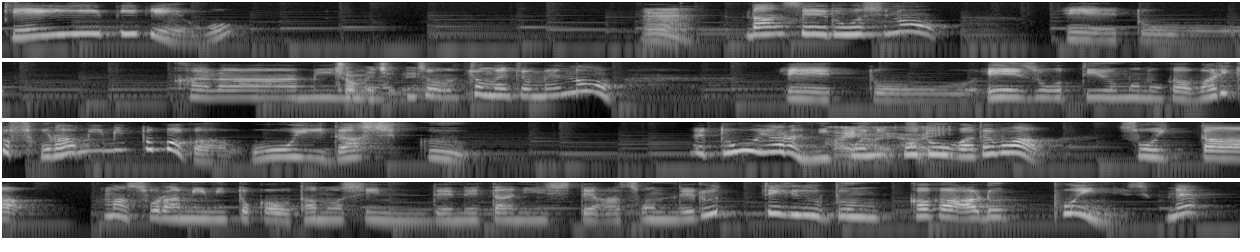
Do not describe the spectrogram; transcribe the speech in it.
ゲイビデオ？うん。男性同士の、えっ、と、絡みの、ちょめちょめちょめちょめの、えっ、と、映像っていうものが割と空耳とかが多いらしく、で、どうやらニコニコ動画では、そういった、まあ空耳とかを楽しんでネタにして遊んでるっていう文化があるっぽいんですよね。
